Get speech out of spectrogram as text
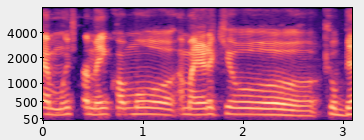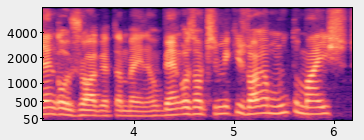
é muito também como a maneira que o, que o Bengals joga também, né? O Bengals é um time que joga muito mais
